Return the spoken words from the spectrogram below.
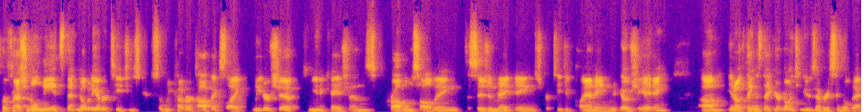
professional needs that nobody ever teaches you so we cover topics like leadership communications problem solving decision making strategic planning negotiating um, you know, things that you're going to use every single day.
